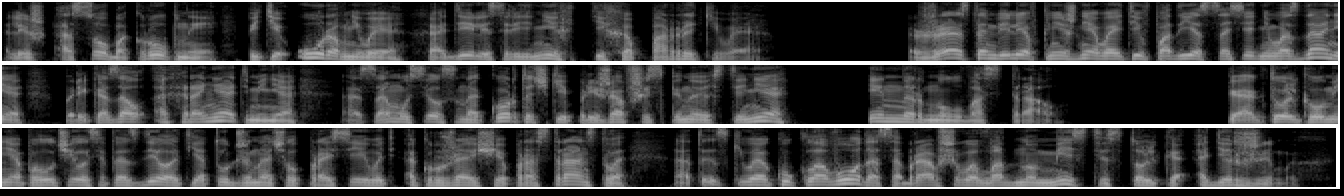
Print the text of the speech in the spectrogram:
лишь особо крупные, пятиуровневые, ходили среди них, тихо порыкивая. Жестом велев княжне войти в подъезд соседнего здания, приказал охранять меня, а сам уселся на корточки, прижавшись спиной к стене, и нырнул в астрал. Как только у меня получилось это сделать, я тут же начал просеивать окружающее пространство, отыскивая кукловода, собравшего в одном месте столько одержимых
